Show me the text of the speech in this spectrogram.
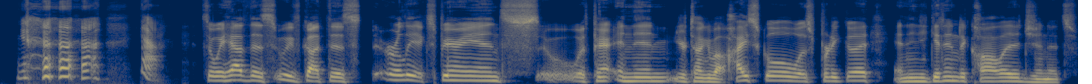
yeah. So we have this, we've got this early experience with parents, and then you're talking about high school was pretty good, and then you get into college, and it's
